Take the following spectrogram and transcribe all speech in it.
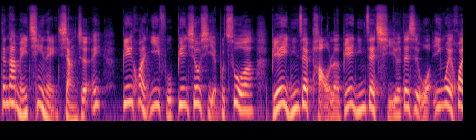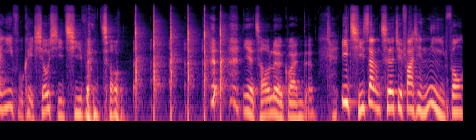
但他没气馁，想着，哎，边换衣服边休息也不错啊。别人已经在跑了，别人已经在骑了，但是我因为换衣服可以休息七分钟。你也超乐观的，一骑上车却发现逆风，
